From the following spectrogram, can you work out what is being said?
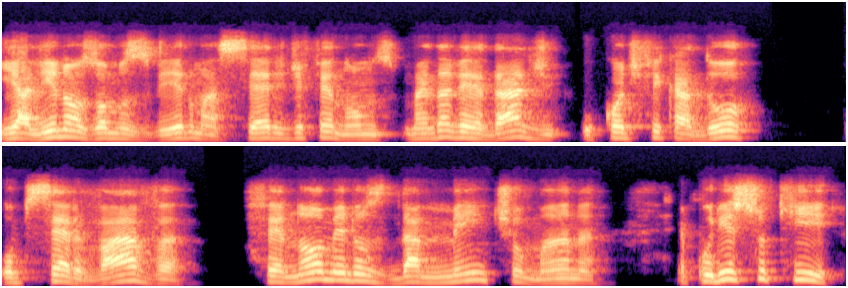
E ali nós vamos ver uma série de fenômenos, mas na verdade o codificador observava fenômenos da mente humana. É por isso que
